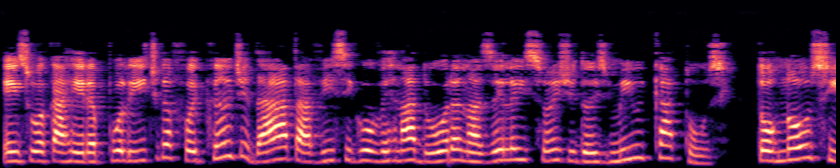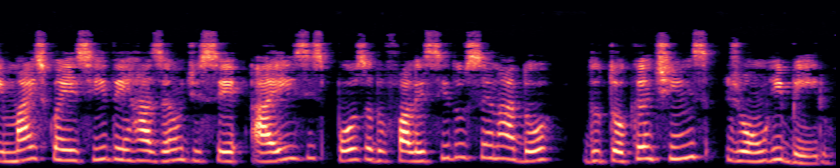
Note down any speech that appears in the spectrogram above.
Em sua carreira política, foi candidata a vice-governadora nas eleições de 2014. Tornou-se mais conhecida em razão de ser a ex-esposa do falecido senador do Tocantins, João Ribeiro.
